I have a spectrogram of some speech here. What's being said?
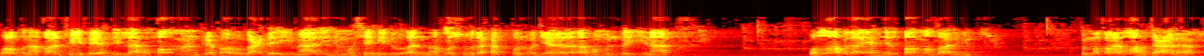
وربنا قال كيف يهدي الله قوما كفروا بعد إيمانهم وشهدوا أن الرسول حق وجاءهم البينات والله لا يهدي القوم الظالمين. ثم قال الله تعالى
